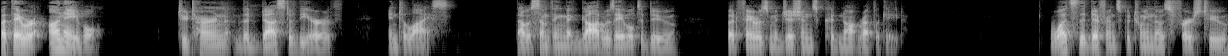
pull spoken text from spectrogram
But they were unable to turn the dust of the earth into lice. That was something that God was able to do, but Pharaoh's magicians could not replicate. What's the difference between those first two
